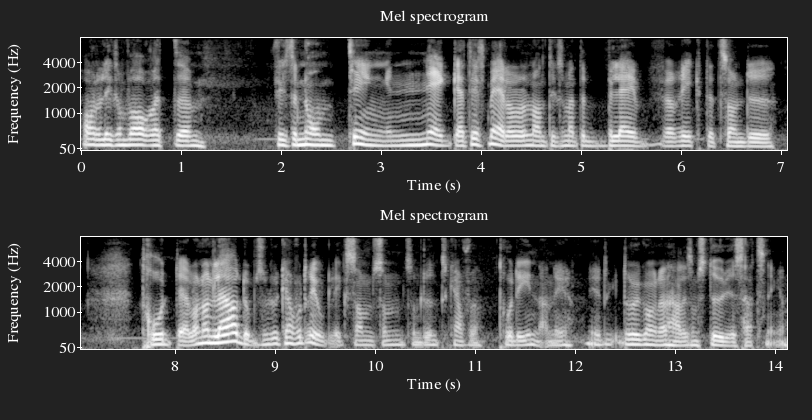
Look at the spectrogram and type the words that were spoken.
Har det liksom varit, eh, finns det någonting negativt med eller någonting som inte blev riktigt som du trodde eller någon lärdom som du kanske drog liksom som, som du inte kanske trodde innan ni, ni drog igång den här liksom studiesatsningen?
